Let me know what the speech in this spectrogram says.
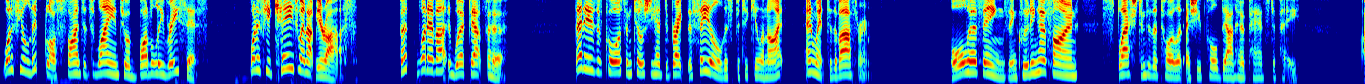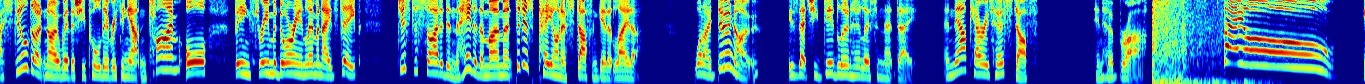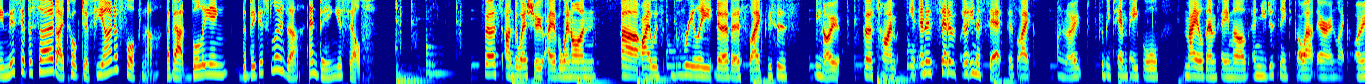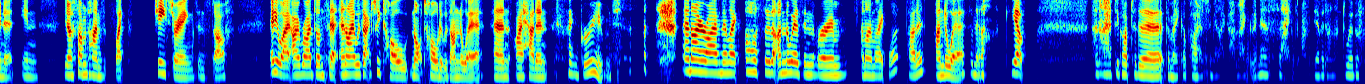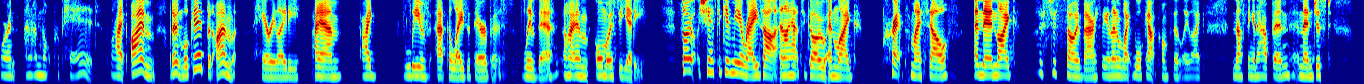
What if your lip gloss finds its way into a bodily recess? What if your keys went up your ass? But whatever, it worked out for her. That is, of course, until she had to break the seal this particular night and went to the bathroom. All her things, including her phone, splashed into the toilet as she pulled down her pants to pee. I still don't know whether she pulled everything out in time or, being three Midori and lemonades deep, just decided in the heat of the moment to just pee on her stuff and get it later. What I do know is that she did learn her lesson that day and now carries her stuff in her bra. In this episode, I talked to Fiona Falkiner about bullying, the biggest loser, and being yourself. first underwear shoot I ever went on, uh, I was really nervous. Like this is, you know, first time in, and instead of in a set, there's like I don't know, could be ten people, males and females, and you just need to go out there and like own it. In you know, sometimes it's like g strings and stuff. Anyway, I arrived on set and I was actually told, not told it was underwear, and I hadn't groomed. And I arrive and they're like, "Oh, so the underwear's in the room," and I'm like, "What? Pardon? Underwear?" And they're like, "Yep." And I had to go up to the the makeup artist and be like, "Oh my goodness, I, I've never done underwear before, and, and I'm not prepared. Like I'm, I don't look it, but I'm a hairy lady. I am. I live at the laser therapist. Live there. I am almost a yeti. So she had to give me a razor, and I had to go and like prep myself, and then like it was just so embarrassing. And then I'd like walk out confidently, like nothing had happened, and then just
